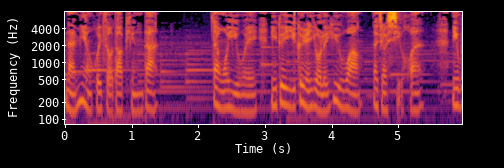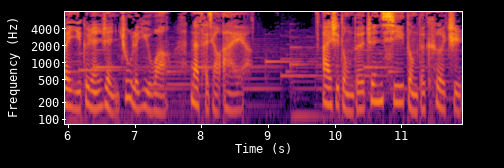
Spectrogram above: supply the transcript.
难免会走到平淡。但我以为你对一个人有了欲望，那叫喜欢；你为一个人忍住了欲望，那才叫爱呀。爱是懂得珍惜，懂得克制。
